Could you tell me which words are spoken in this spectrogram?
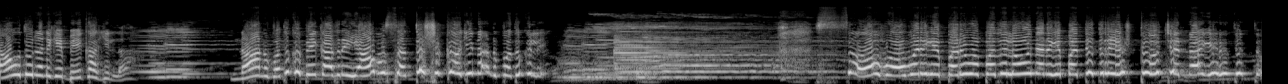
ಯಾವುದು ನನಗೆ ಬೇಕಾಗಿಲ್ಲ. ನಾನು ಬದುಕಬೇಕಾದ್ರೆ ಯಾವ ಸಂತೋಷಕ್ಕಾಗಿ ನಾನು ಬದುಕಲಿ? ಸಾವು ಅವರಿಗೆ ಬರುವ ಬದಲು ನನಗೆ ಬಂದಿದ್ರೆ ಎಷ್ಟು ಚೆನ್ನಾಗಿರುತ್ತಿತ್ತು.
